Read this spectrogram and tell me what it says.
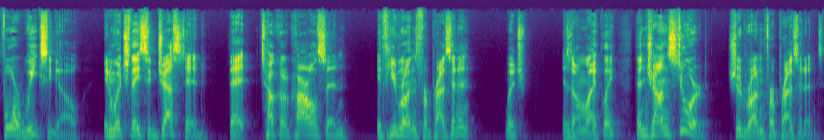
four weeks ago in which they suggested that Tucker Carlson, if he runs for president, which is unlikely, then Jon Stewart should run for president.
